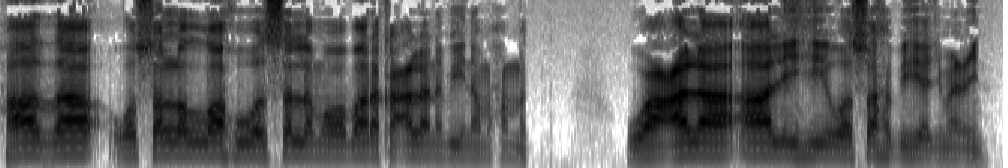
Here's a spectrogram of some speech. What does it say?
هذا وصلى الله وسلم وبارك على نبينا محمد وعلى آله وصحبه أجمعين.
